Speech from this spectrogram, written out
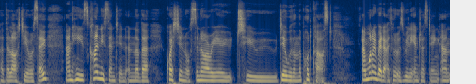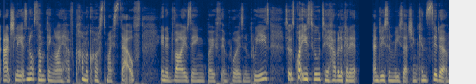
uh, the last year or so. And he's kindly sent in another question or scenario to deal with on the podcast. And when I read it, I thought it was really interesting. And actually, it's not something I have come across myself in advising both employers and employees. So it's quite useful to have a look at it and do some research and consider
